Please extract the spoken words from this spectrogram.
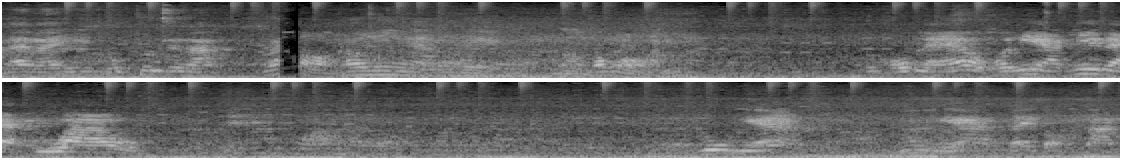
ได้ไหมนี่ทุกชุดเลยนะก็ต่อเข้านี่ไงคุณเอกต่อเข้าหมอนครบแล้วคนนี้นี่แหละคือวาล์วลูกเนี้ยลูกเนี้ยได้สองตัน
